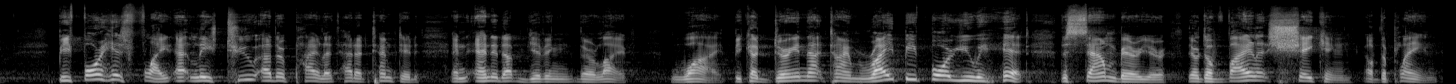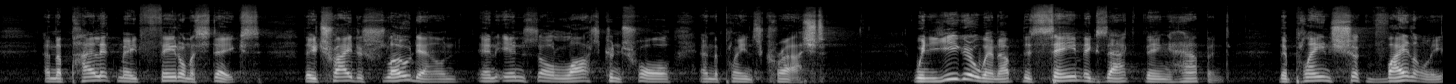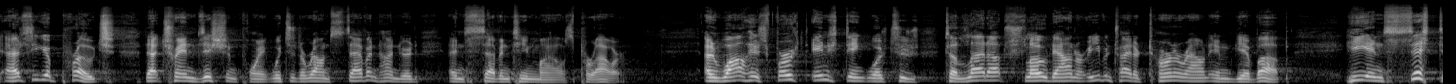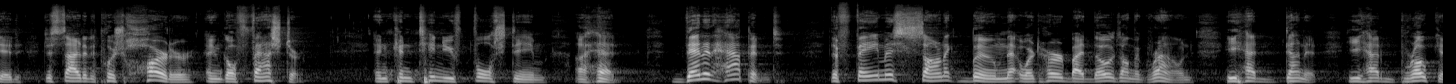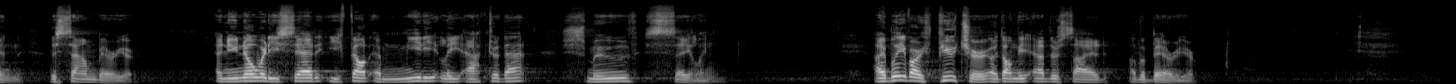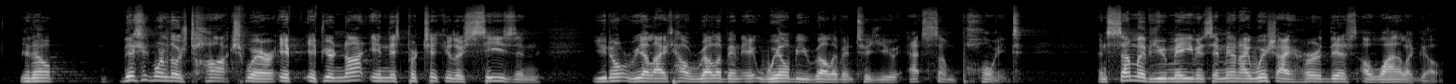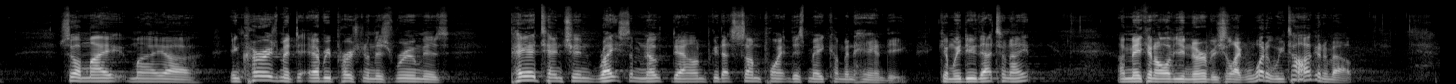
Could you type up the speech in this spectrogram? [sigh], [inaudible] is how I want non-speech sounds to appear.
Before his flight, at least two other pilots had attempted and ended up giving their life. Why? Because during that time, right before you hit the sound barrier, there was a violent shaking of the plane, and the pilot made fatal mistakes. They tried to slow down and in so lost control and the planes crashed. When Yeager went up, the same exact thing happened. The plane shook violently as he approached that transition point, which is around 717 miles per hour. And while his first instinct was to, to let up, slow down, or even try to turn around and give up, he insisted, decided to push harder and go faster and continue full steam ahead. Then it happened. The famous sonic boom that was heard by those on the ground, he had done it. He had broken the sound barrier. And you know what he said? He felt immediately after that? Smooth sailing. I believe our future is on the other side of a barrier. You know, this is one of those talks where if, if you're not in this particular season, you don't realize how relevant it will be relevant to you at some point. And some of you may even say, Man, I wish I heard this a while ago. So, my, my uh, encouragement to every person in this room is pay attention, write some notes down, because at some point this may come in handy. Can we do that tonight? I'm making all of you nervous. You're like, What are we talking about?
